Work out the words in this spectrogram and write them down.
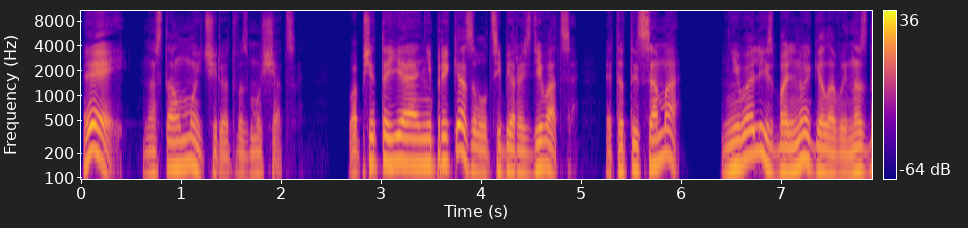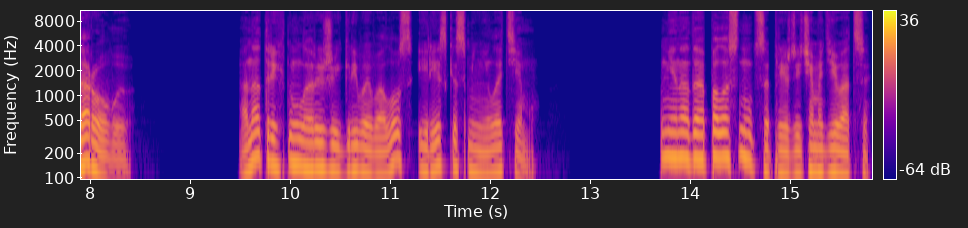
Эй, настал мой черед возмущаться. Вообще-то я не приказывал тебе раздеваться. Это ты сама. Не вали с больной головы на здоровую. Она тряхнула рыжей гривой волос и резко сменила тему. Мне надо ополоснуться, прежде чем одеваться.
